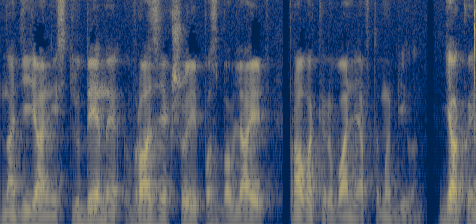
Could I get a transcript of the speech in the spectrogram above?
на діяльність людини, в разі якщо її позбавляють права керування автомобілем. Дякую,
